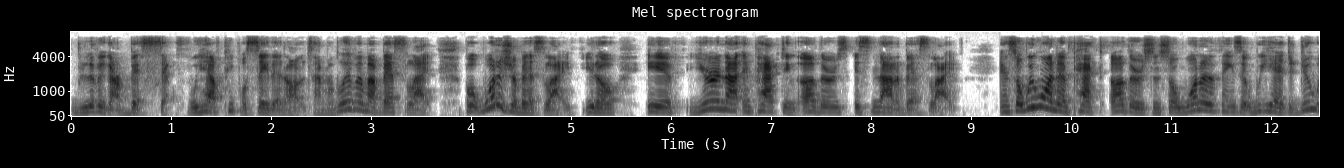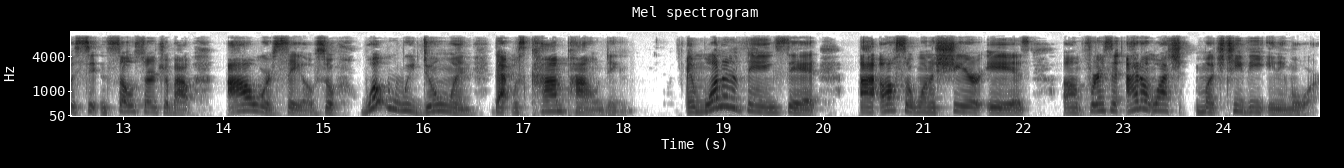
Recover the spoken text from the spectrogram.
living our best self we have people say that all the time i'm living my best life but what is your best life you know if you're not impacting others it's not a best life and so we want to impact others. And so one of the things that we had to do was sit and soul search about ourselves. So what were we doing that was compounding? And one of the things that I also want to share is um, for instance, I don't watch much TV anymore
